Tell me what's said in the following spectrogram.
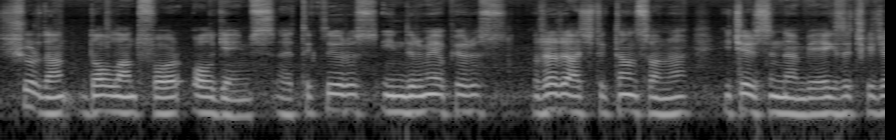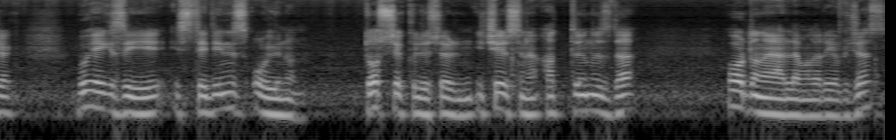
Şuradan Dowland for All Games e, tıklıyoruz. indirme yapıyoruz. RAR'ı açtıktan sonra içerisinden bir exe çıkacak. Bu exe'yi istediğiniz oyunun dosya klasörünün içerisine attığınızda oradan ayarlamaları yapacağız.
